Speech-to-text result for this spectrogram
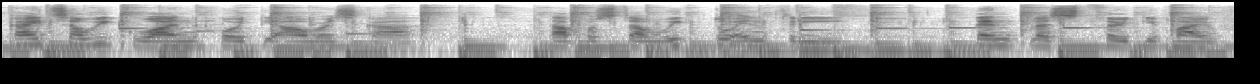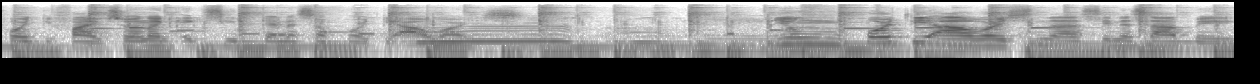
kahit sa week 1, 40 hours ka, tapos sa week 2 and 3, 10 plus 35, 45. So, nag-exceed ka na sa 40 hours. Mm, okay. Yung 40 hours na sinasabi,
